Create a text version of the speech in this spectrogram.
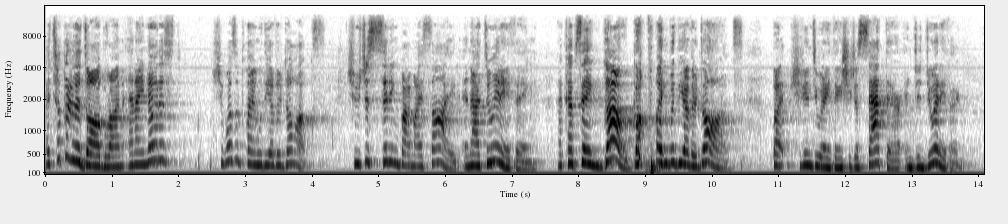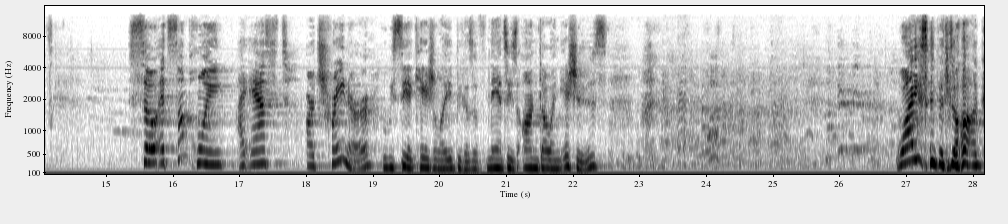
I took her to the dog run and I noticed she wasn't playing with the other dogs. She was just sitting by my side and not doing anything. I kept saying, Go, go play with the other dogs. But she didn't do anything. She just sat there and didn't do anything. So at some point, I asked our trainer, who we see occasionally because of Nancy's ongoing issues, why isn't the dog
